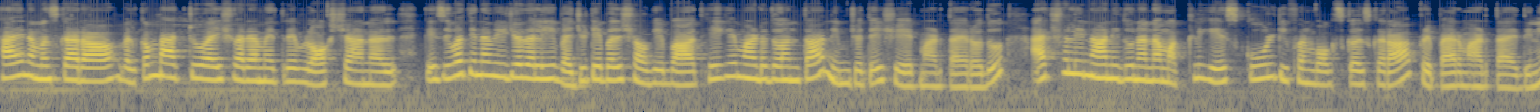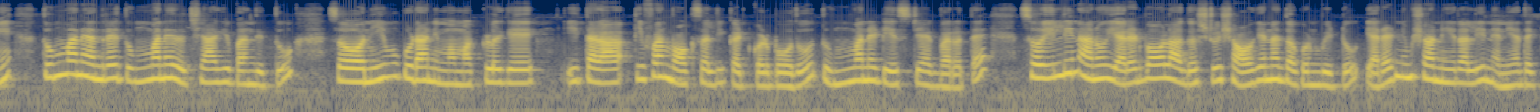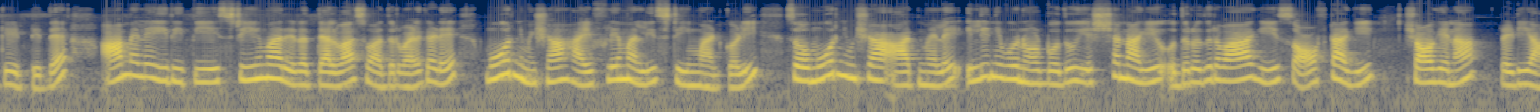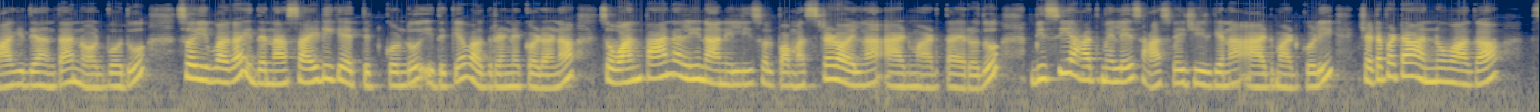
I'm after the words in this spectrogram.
Hi, ನಮಸ್ಕಾರ. Welcome back to ಐಶ್ವರ್ಯ ಮೈತ್ರಿ vlogs channel case ಇವತ್ತಿನ ವಿಡಿಯೋದಲ್ಲಿ ವೆಜಿಟೇಬಲ್ ಶಾವಿಗೆ ಬಾತ್ ಹೇಗೆ ಮಾಡೋದು ಅಂತ ನಿಮ್ಮ ಜೊತೆ ಶೇರ್ ಮಾಡ್ತಾ ಇರೋದು. ಆ್ಯಕ್ಚುಲಿ ನಾನಿದು ನನ್ನ ಮಕ್ಕಳಿಗೆ ಸ್ಕೂಲ್ ಟಿಫನ್ ಬಾಕ್ಸ್ಗೋಸ್ಕರ ಪ್ರಿಪೇರ್ ಮಾಡ್ತಾ ಇದ್ದೀನಿ. ತುಂಬಾ ಅಂದರೆ ತುಂಬಾ ರುಚಿಯಾಗಿ ಬಂದಿತ್ತು. ಸೊ ನೀವು ಕೂಡ ನಿಮ್ಮ ಮಕ್ಕಳಿಗೆ ಈ ಥರ ಟಿಫನ್ ಬಾಕ್ಸಲ್ಲಿ ಕಟ್ಕೊಡ್ಬೋದು. ತುಂಬಾ ಟೇಸ್ಟಿಯಾಗಿ ಬರುತ್ತೆ. ಸೊ, ಇಲ್ಲಿ ನಾನು ಎರಡು ಬೌಲ್ ಆಗೋಷ್ಟು ಶಾವಿಗೆನ ತಗೊಂಡ್ಬಿಟ್ಟು ಎರಡು ನಿಮಿಷ ನೀರಲ್ಲಿ ನೆನೆಯೋದಕ್ಕೆ ಇಟ್ಟಿದ್ದೆ. ಆಮೇಲೆ ಈ ರೀತಿ ಸ್ಟೀಮರ್ ಇರುತ್ತೆ ಅಲ್ವಾ? ಸೊ, ಅದ್ರ ಒಳಗಡೆ ಮೂರು ನಿಮಿಷ ಹೈ ಫ್ಲೇಮಲ್ಲಿ ಸ್ಟೀಮ್ ಮಾಡ್ಕೊಳ್ಳಿ. ಸೊ, ಮೂರು ನಿಮಿಷ ಆದಮೇಲೆ ಇಲ್ಲಿ ನೀವು ನೋಡ್ಬೋದು, ಎಷ್ಟು ಚೆನ್ನಾಗಿ ಉದುರುದುರವಾಗಿ, ಸಾಫ್ಟಾಗಿ ಶಾವಿಗೆನ ರೆಡಿ ಆಗಿದೆ ಅಂತ ನೋಡ್ಬೋದು. ಸೊ ಇವಾಗ ಇದನ್ನು ಸೈಡಿಗೆ ಎತ್ತಿಟ್ಕೊಂಡು ಇದಕ್ಕೆ ಒಗ್ಗರಣೆ ಕೊಡೋಣ. ಸೊ ಒಂದು ಪ್ಯಾನಲ್ಲಿ ನಾನಿಲ್ಲಿ ಸ್ವಲ್ಪ ಮಸ್ಟರ್ಡ್ ಆಯಿಲ್ನ ಆ್ಯಡ್ ಮಾಡ್ತಾ ಇರೋದು. ಬಿಸಿ ಆದಮೇಲೆ ಸಾಸಿವೆ ಜೀರಿಗೆನ ಆ್ಯಡ್ ಮಾಡ್ಕೊಳ್ಳಿ. ಚಟಪಟ ಅನ್ನುವಾಗ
